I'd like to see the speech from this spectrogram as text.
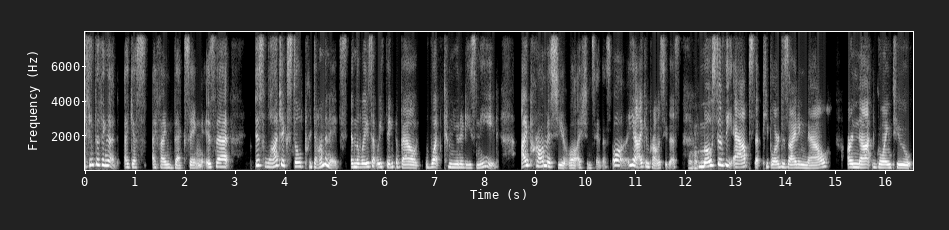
think the thing that i guess i find vexing is that this logic still predominates in the ways that we think about what communities need I promise you, well, I shouldn't say this. Well, yeah, I can promise you this. Most of the apps that people are designing now are not going to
